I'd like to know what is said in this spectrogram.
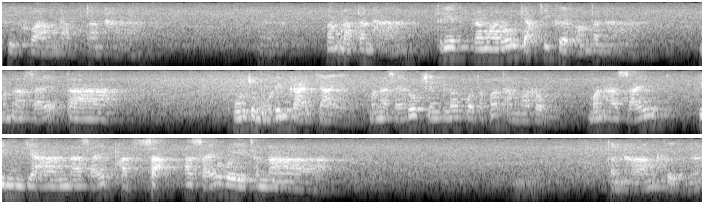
คือความดับตัณหา ความดับตัณหาทีนี้เรามารู้จักที่เกิดของตัณหา มันอาศัยตาหูจมูกลิ้นกายใจ มันอาศัยรูปเสียงกลิ่นรสผลิตภัณฑ์ธรรมารมณ์มันอาศัยปิญญาณ อาศัยผัสสะอาศัยเวทนา ตัณหามันเกิดนะ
